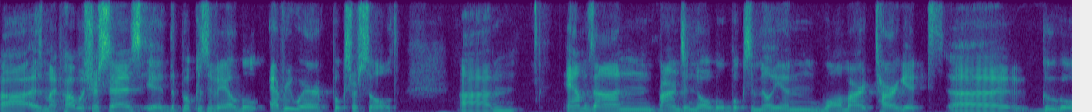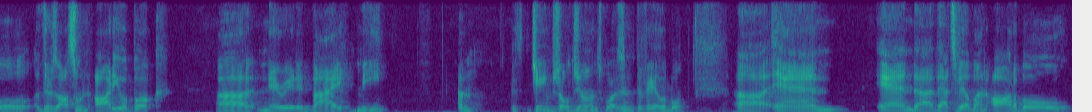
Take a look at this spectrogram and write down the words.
Uh, as my publisher says, it, the book is available everywhere books are sold. Um, Amazon, Barnes and Noble, Books a Million, Walmart, Target, uh, Google. There's also an audiobook uh, narrated by me. Um, James Earl Jones wasn't available, uh, and and uh, that's available on Audible,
